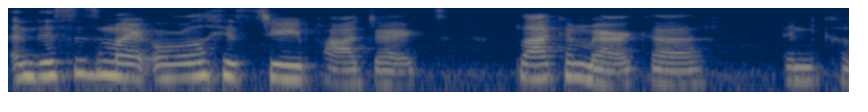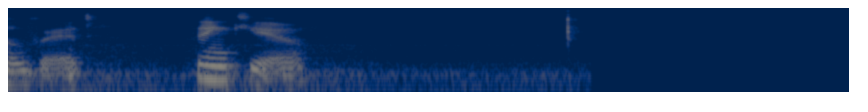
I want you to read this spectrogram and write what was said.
and this is my oral history project, Black America and COVID. Thank you.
